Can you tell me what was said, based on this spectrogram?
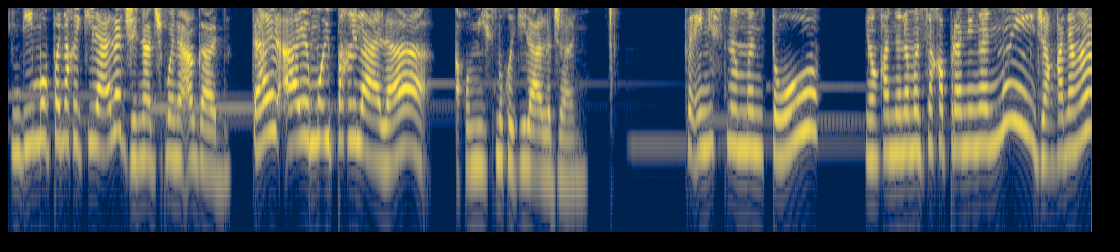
Hindi mo pa nakikilala, ginudge mo na agad. Dahil ayaw mo ipakilala. Ako mismo kikilala dyan. Kainis naman to. Yan ka na naman sa kapraningan mo eh. Diyan ka na nga.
